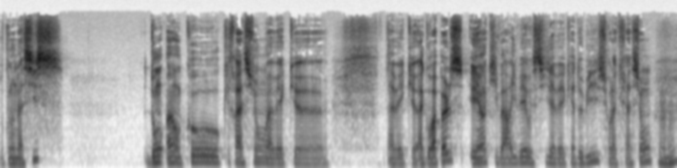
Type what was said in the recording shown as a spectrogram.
Donc on en a six, dont un en co-création avec, euh, avec euh, AgoraPulse et un qui va arriver aussi avec Adobe sur la création. Mhm.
